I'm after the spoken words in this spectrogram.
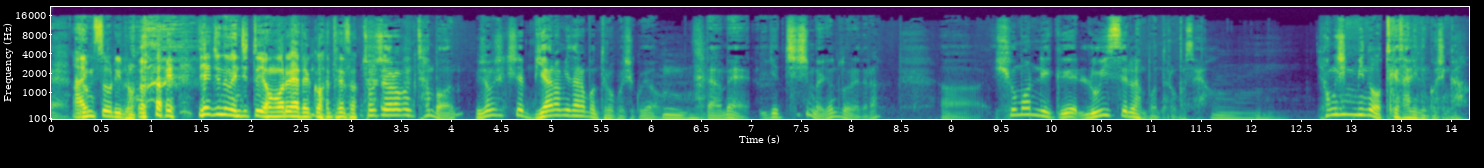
네. I'm sorry로. 재즈는 왠지 또 영어로 해야 될 것 같아서. 청취자 여러분 한번 유정식 씨의 미안합니다 한번 들어보시고요. 음. 그다음에 이게 70 몇 년도 노래더라. 어, 휴먼 리그의 루이스를 한번 들어보세요. 음. 형식미는 어떻게 살리는 것인가?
